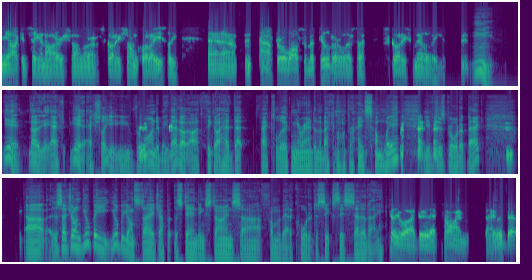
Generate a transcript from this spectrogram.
you know I can sing an Irish song or a Scottish song quite easily. And uh, after all, of Matilda was a Scottish melody. Mm. Yeah, no, yeah, actually, you've reminded me that. I, I think I had that fact lurking around in the back of my brain somewhere. You've just brought it back. Uh, so, John, you'll be you'll be on stage up at the Standing Stones uh, from about a quarter to six this Saturday. Tell you why I do that time, David. That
